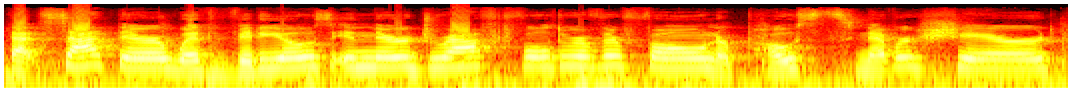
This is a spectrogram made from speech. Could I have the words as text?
that sat there with videos in their draft folder of their phone or posts never shared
